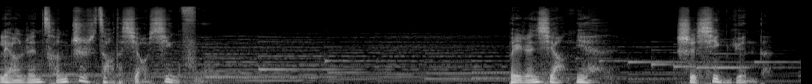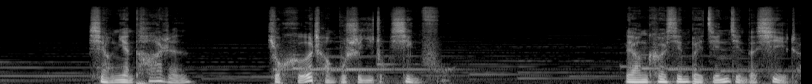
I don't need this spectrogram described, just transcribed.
两人曾制造的小幸福。被人想念，是幸运的；想念他人，又何尝不是一种幸福？两颗心被紧紧的系着，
